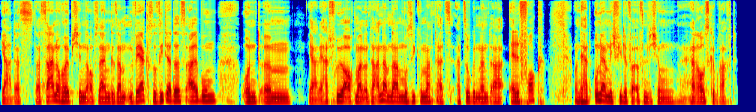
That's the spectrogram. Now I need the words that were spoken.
ja, das, das Sahnehäubchen auf seinem gesamten Werk. So sieht er das Album und ähm, ja, der hat früher auch mal unter anderem Namen Musik gemacht als, als sogenannter El Fock und der hat unheimlich viele Veröffentlichungen herausgebracht.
